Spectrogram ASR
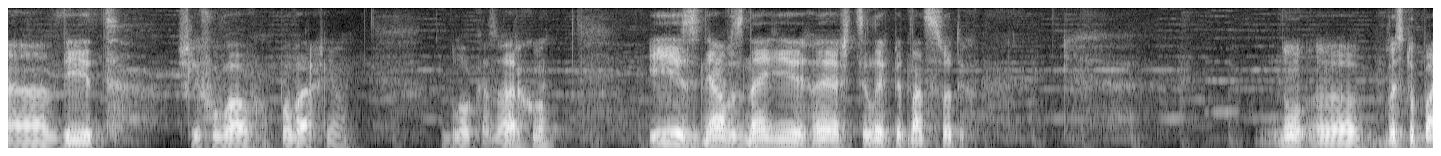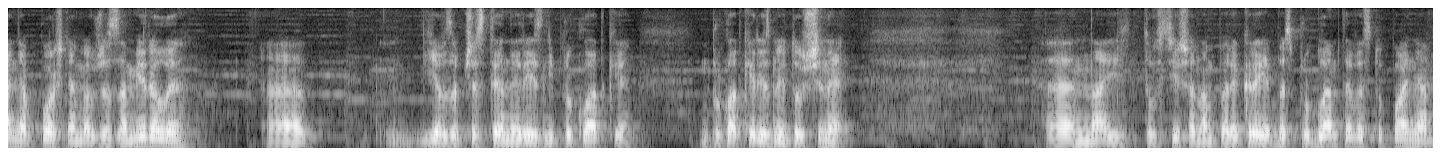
е, відшліфував поверхню блока зверху і зняв з неї аж цілих 15 сотих. Ну, е, виступання поршня ми вже заміряли. Є в запчастини різні прокладки, прокладки різної товщини. Е, Найтовстіша нам перекриє без проблем те виступання.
